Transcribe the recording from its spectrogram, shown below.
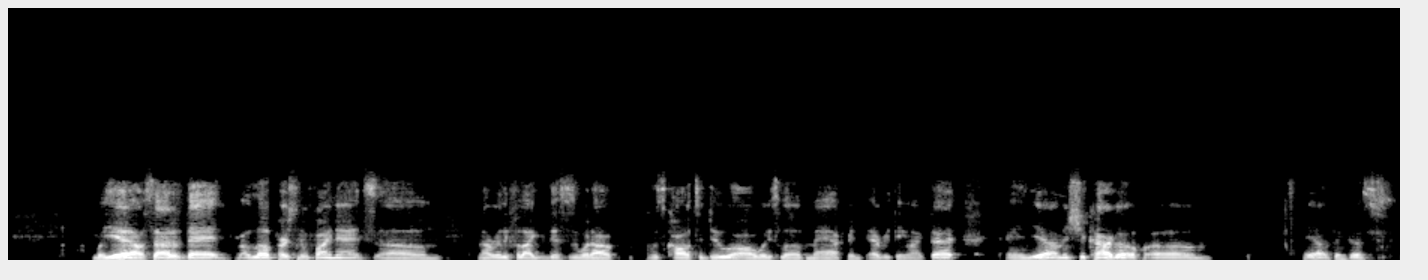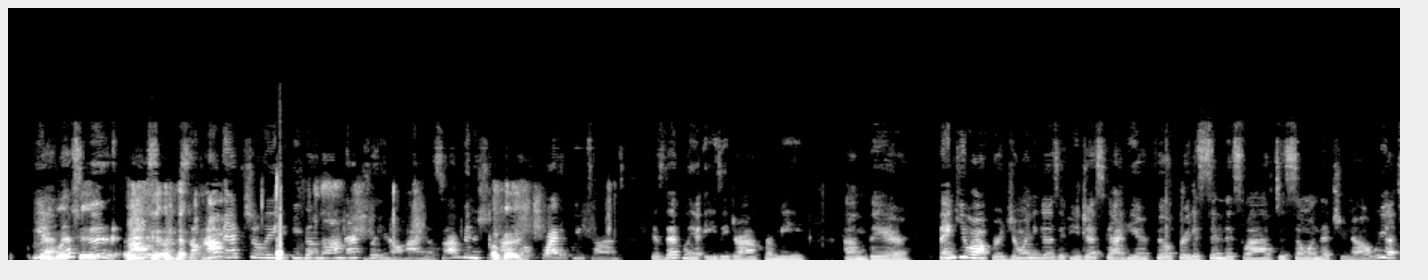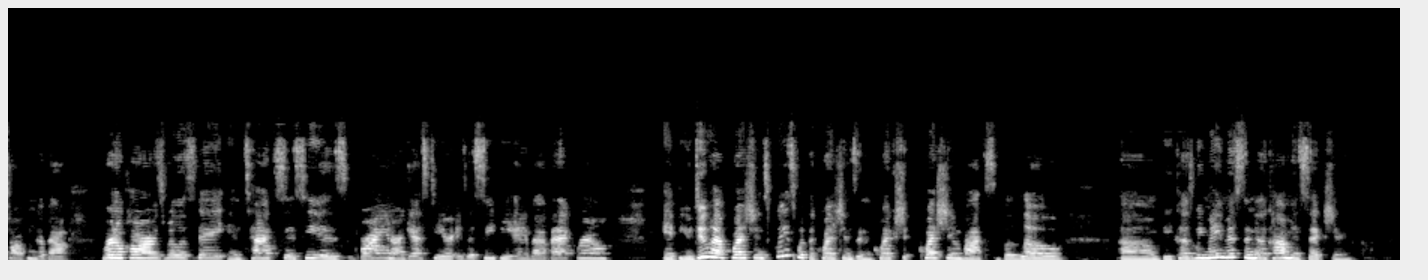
but yeah, outside of that, I love personal finance. Um, and I really feel like this is what I was called to do. I always love math and everything like that. And yeah, I'm in Chicago. Um, yeah, I think that's yeah, that's it. good. Awesome. so I'm actually, if you don't know, I'm actually in Ohio. So I've been in Chicago okay. quite a few times. It's definitely an easy drive for me um, there. Thank you all for joining us. If you just got here, feel free to send this live to someone that you know. We are talking about rental cars, real estate, and taxes. He is Brian, our guest here, is a CPA by background. If you do have questions, please put the questions in the question question box below um, because we may miss them in the comment section.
